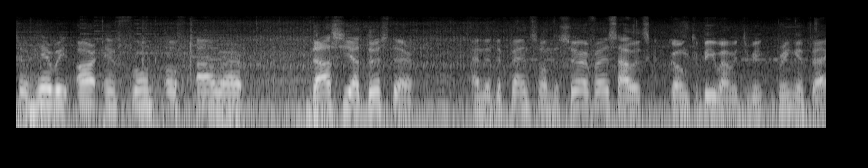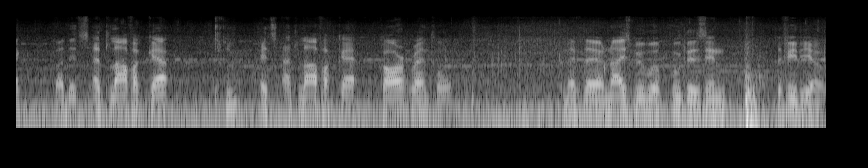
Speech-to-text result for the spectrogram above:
So here we are in front of our Dacia Duster. And it depends on the service how it's going to be when we bring it back. But it's at Lava Car it's at Lava Ca- Car Rental. And if they are nice we will put this in the video.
